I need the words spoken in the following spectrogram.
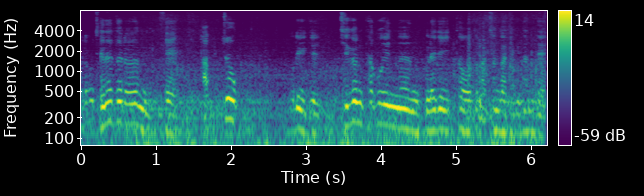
그리고 쟤네들은 이렇게 앞쪽 우리 이제 지금 타고 있는 글래디에이터도 마찬가지긴 한데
